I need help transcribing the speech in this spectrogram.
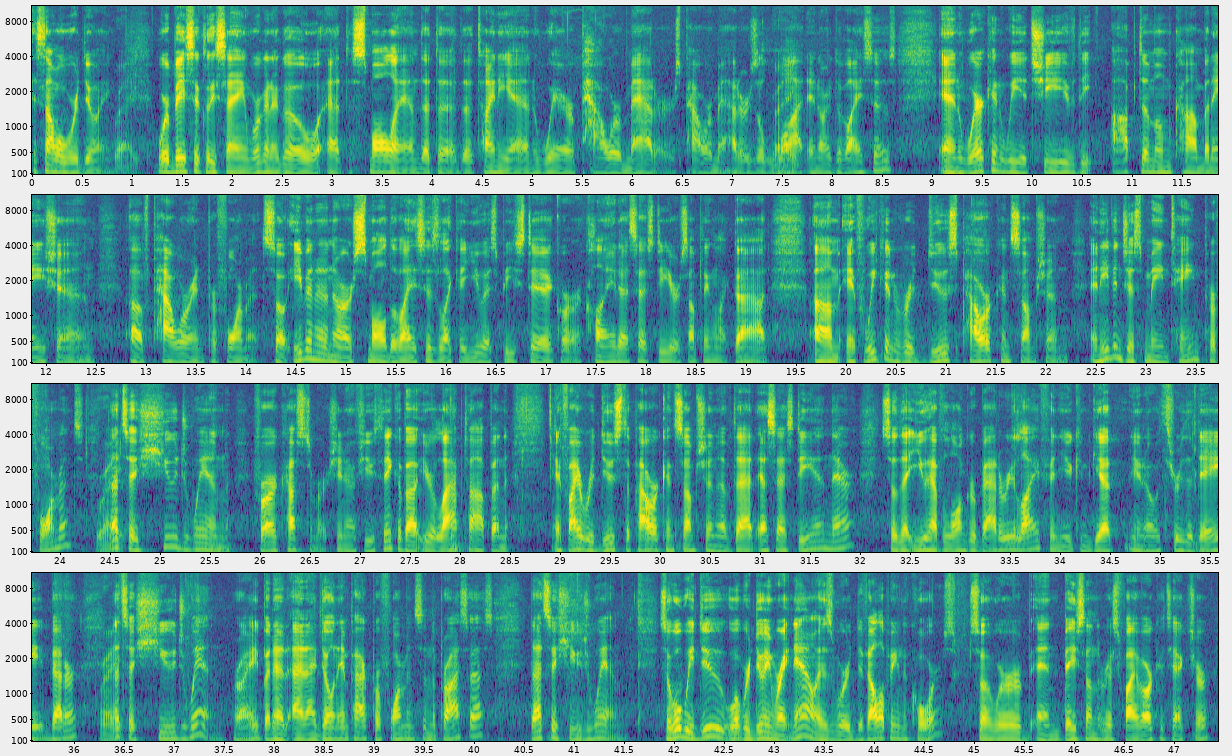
It's not what we're doing. Right. We're basically saying we're going to go at the small end, at the, the tiny end, where power matters. Power matters a Right. lot in our devices. And where can we achieve the optimum combination of power and performance? So even in our small devices like a USB stick or a client SSD or something like that, um, if we can reduce power consumption and even just maintain performance, Right. that's a huge win for our customers. You know, if you think about your laptop and if I reduce the power consumption of that SSD in there so that you have longer battery life and you can get, you know, through the day better, Right. that's a huge win, right? But and I don't impact performance in the process, that's a huge win. So what we do, what we're doing right now is we're developing the cores. So we're, and based on the RISC-V architecture,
